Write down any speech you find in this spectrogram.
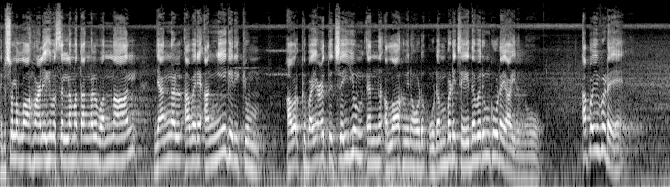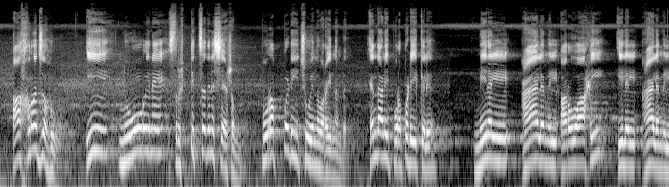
നബി സല്ലല്ലാഹു അലൈഹി വസല്ലമ തങ്ങൾ വന്നാൽ ഞങ്ങൾ അവരെ അംഗീകരിക്കും അവർക്ക് ബയത്ത് ചെയ്യും എന്ന് അള്ളാഹുവിനോട് ഉടമ്പടി ചെയ്തവരും കൂടെയായിരുന്നു. അപ്പോൾ ഇവിടെ അഹ്റജഹു ഈ നൂറിനെ സൃഷ്ടിച്ചതിന് ശേഷം പുറപ്പെടിയിച്ചു എന്ന് പറയുന്നുണ്ട്. എന്താണ് ഈ പുറപ്പെടിയിക്കൽ മിനൽ ആലമിൽ അർവാഹി ഇലൽ ആലമിൽ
